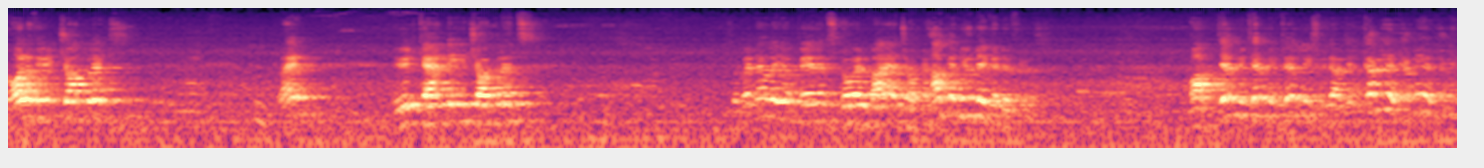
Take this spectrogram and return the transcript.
all of you eat chocolates, right? You eat candy, chocolates. So whenever your parents go and buy a chocolate, how can you make a difference? Bob, tell me, tell me, tell me, sweetheart. Come here, come here, come here.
